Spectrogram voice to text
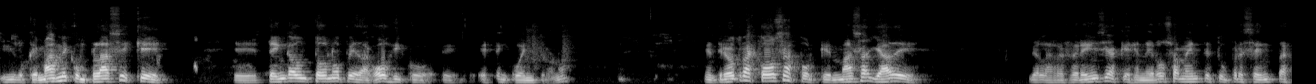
y, lo que más me complace es que eh, tenga un tono pedagógico eh, este encuentro, ¿no? Entre otras cosas, porque más allá de, de las referencias que generosamente tú presentas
